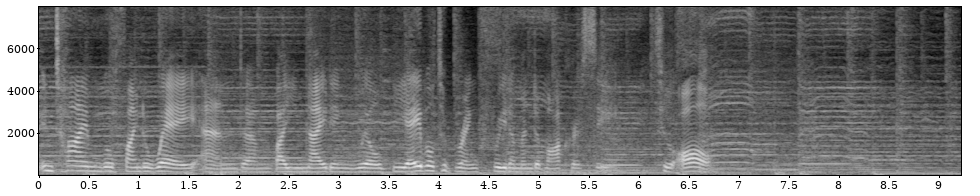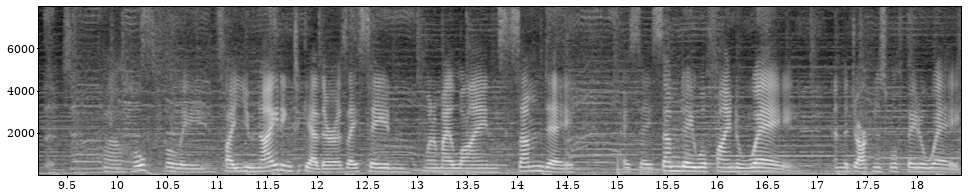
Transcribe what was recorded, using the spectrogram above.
in time we'll find a way, and um, by uniting, we'll be able to bring freedom and democracy to all. Uh, hopefully, by uniting together, as I say in one of my lines, someday, I say, someday we'll find a way and the darkness will fade away.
